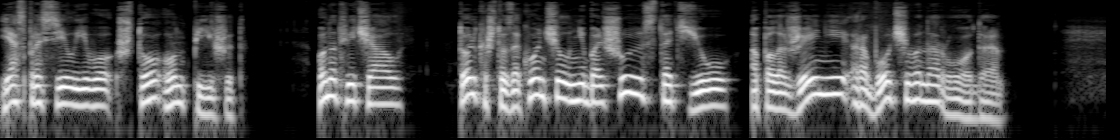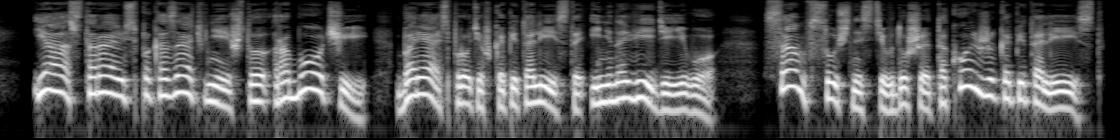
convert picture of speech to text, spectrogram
Я спросил его, что он пишет. Он отвечал, только что закончил небольшую статью о положении рабочего народа. Я стараюсь показать в ней, что рабочий, борясь против капиталиста и ненавидя его, сам в сущности в душе такой же капиталист.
